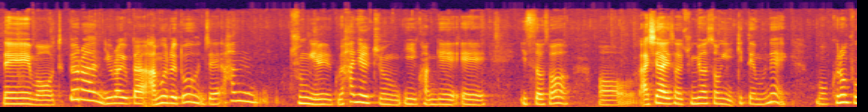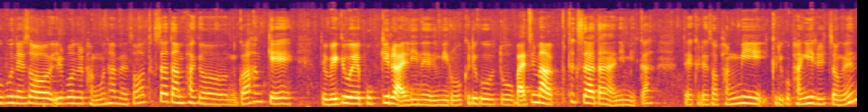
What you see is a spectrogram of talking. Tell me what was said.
네, 뭐 특별한 이유라기보다 아무래도 이제 한 중일 그 한일 중 이 관계에 있어서 어, 아시아에서의 중요성이 있기 때문에 뭐 그런 부분에서 일본을 방문하면서 특사단 파견과 함께 네, 외교의 복귀를 알리는 의미로 그리고 또 마지막 특사단 아닙니까? 네, 그래서 방미 그리고 방일 일정은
